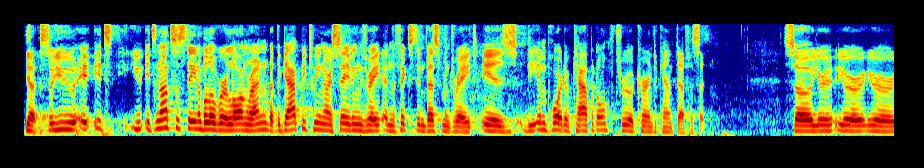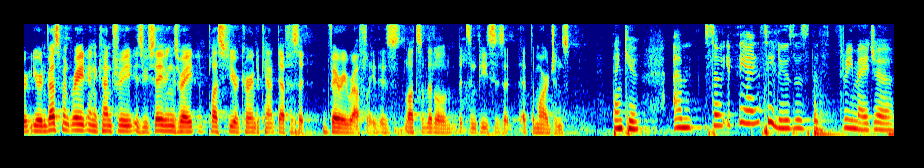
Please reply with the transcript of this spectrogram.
Yeah, so you, it, it's, you, it's not sustainable over a long run, but the gap between our savings rate and the fixed investment rate is the import of capital through a current account deficit. So your, your, your, your investment rate in a country is your savings rate plus your current account deficit, very roughly. There's lots of little bits and pieces at, at the margins. Thank you. Um, so if the ANC loses the three major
